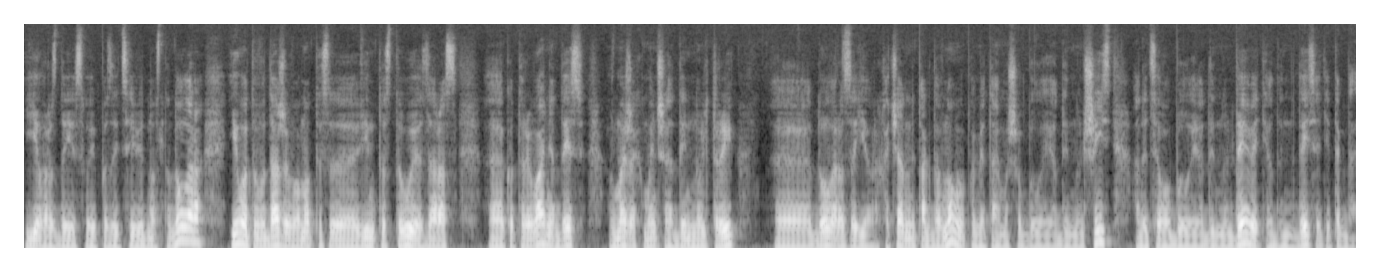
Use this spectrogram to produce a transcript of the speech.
євро здає свої позиції відносно долара. І от навіть воно тес- він тестує зараз е, котирування десь в межах менше 1,03 е, долара за євро. Хоча не так давно ми пам'ятаємо, що було і 1,06, а до цього було і 1,09, і 1,10 і так далі.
